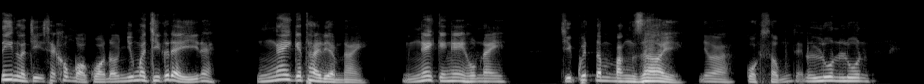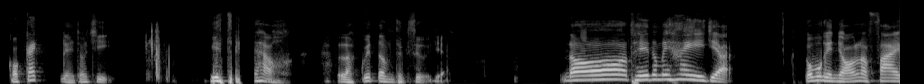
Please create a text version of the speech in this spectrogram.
tin là chị sẽ không bỏ cuộc đâu, nhưng mà chị cứ để ý này. Ngay cái thời điểm này, ngay cái ngày hôm nay, chị quyết tâm bằng rời, nhưng mà cuộc sống sẽ luôn luôn có cách để cho chị biết thế nào là quyết tâm thực sự chị ạ. Đó, thế nó mới hay chị ạ. Có một cái nhóm là 5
